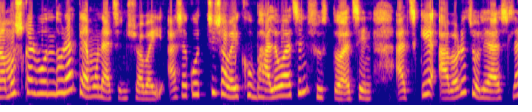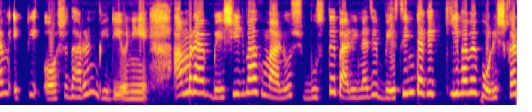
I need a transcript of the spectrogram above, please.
নমস্কার বন্ধুরা, কেমন আছেন সবাই? আশা করছি সবাই খুব ভালো আছেন, সুস্থ আছেন। আজকে আবারও চলে আসলাম একটি অসাধারণ ভিডিও নিয়ে। আমরা বেশিরভাগ মানুষ বুঝতে পারি না যে বেসিনটাকে কীভাবে পরিষ্কার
